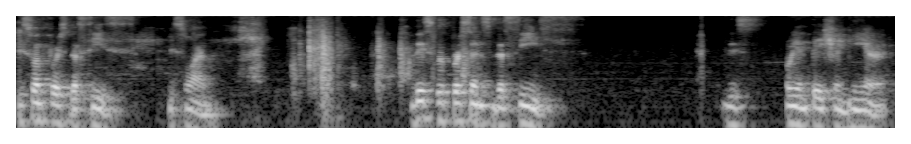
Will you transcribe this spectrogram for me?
This one first, the C's. This one. This represents the C's. This orientation here.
